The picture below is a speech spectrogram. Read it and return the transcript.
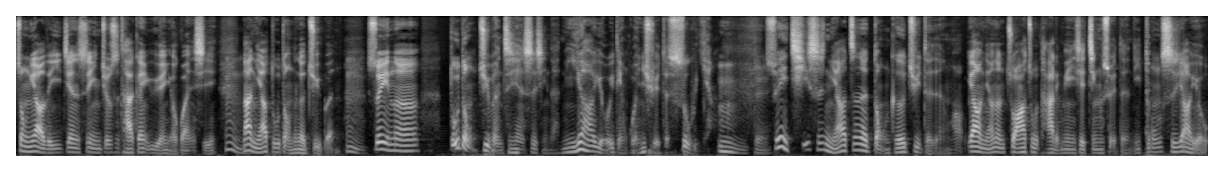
重要的一件事情就是它跟语言有关系，嗯，那你要读懂那个剧本，嗯，所以呢，读懂剧本这件事情呢，你要有一点文学的素养，嗯，对，所以其实你要真的懂歌剧的人哦，要你要能抓住它里面一些精髓的，你同时要有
